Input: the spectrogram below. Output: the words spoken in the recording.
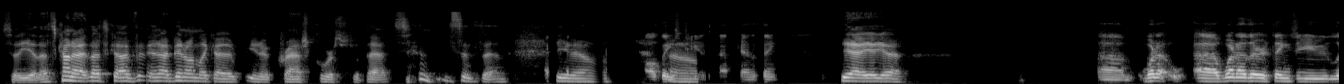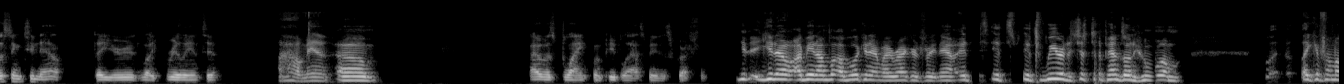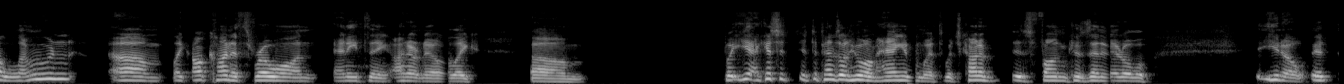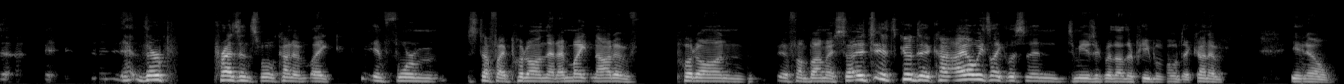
so yeah that's kind of that's I've, and I've been on like a you know crash course with that since, since then you know all things um, PSF kind of thing yeah yeah yeah um, what uh, what other things are you listening to now that you're like really into? Oh man, um, I was blank when people asked me this question. You, you know, I mean, I'm I'm looking at my records right now. It's it's it's weird. It just depends on who I'm. Like if I'm alone, um, like I'll kind of throw on anything. I don't know, like, um, but yeah, I guess it, it depends on who I'm hanging with, which kind of is fun because then it'll, you know, it their presence will kind of like inform stuff I put on that I might not have put on if I'm by myself. It's it's good to kind of, I always like listening to music with other people to kind of, you know,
